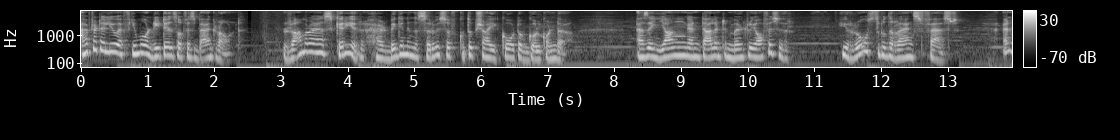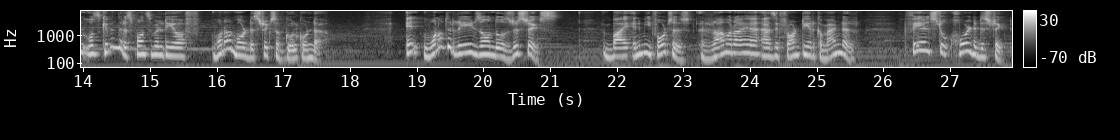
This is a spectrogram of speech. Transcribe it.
I have to tell you a few more details of his background. Ramaraya's career had begun in the service of Qutub Shahi court of Golconda as a young and talented military officer, he rose through the ranks fast and was given the responsibility of one or more districts of Golconda. In one of the raids on those districts by enemy forces, Ramaraya, as a frontier commander, fails to hold a district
